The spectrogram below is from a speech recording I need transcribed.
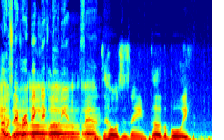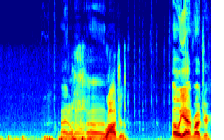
I was and, never a big uh, Nickelodeon uh, fan. what the hell was his name? The the bully I don't know. Um, Roger. Oh yeah, Roger.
